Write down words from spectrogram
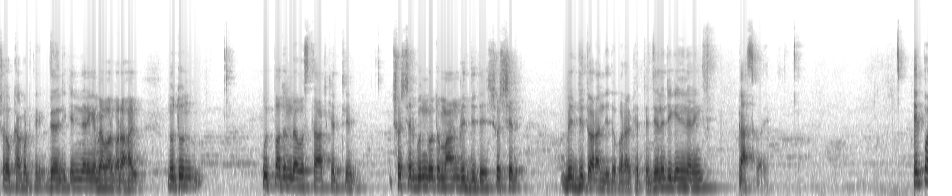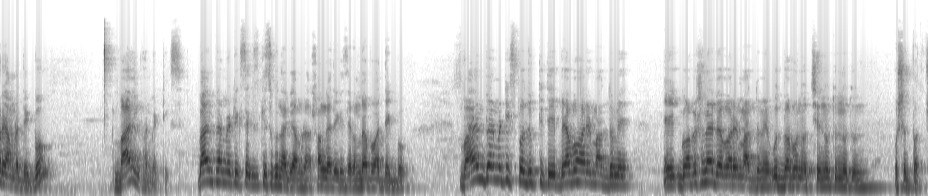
সুরক্ষা করতে জেনেটিক ইঞ্জিনিয়ারিংয়ে ব্যবহার করা হয়। নতুন উৎপাদন ব্যবস্থার ক্ষেত্রে শস্যের গুণগত মান বৃদ্ধিতে শস্যের বৃদ্ধি ত্বরান্বিত করার ক্ষেত্রে জেনেটিক ইঞ্জিনিয়ারিং কাজ করে। এরপরে আমরা দেখব বায়োইনফরমেটিক্স বায়োইনফরমেটিক্সে কিছুক্ষণ আগে আমরা সংজ্ঞা দেখেছি, এখন ব্যবহার দেখব। বায়োইনফরমেটিক্স প্রযুক্তিতে ব্যবহারের মাধ্যমে, এই গবেষণায় ব্যবহারের মাধ্যমে উদ্ভাবন হচ্ছে নতুন নতুন ওষুধপত্র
